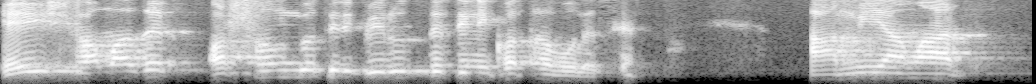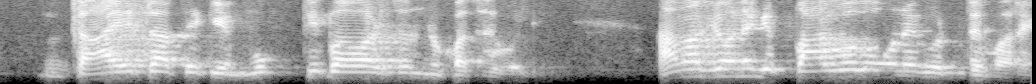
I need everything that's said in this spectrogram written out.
এই সমাজের অসঙ্গতির বিরুদ্ধে তিনি কথা বলেছেন। আমি আমার দায়টা থেকে মুক্তি পাওয়ার জন্য কথা বলি। আমাকে অনেকে পাগল মনে করতে পারে।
